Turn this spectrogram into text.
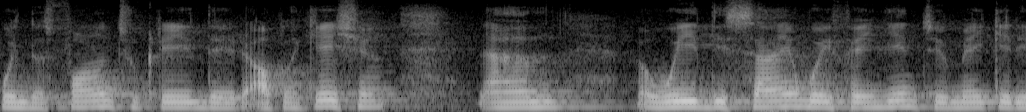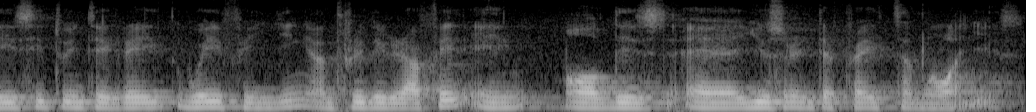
Windows Forms to create their application. And we design Wave Engine to make it easy to integrate Wave Engine and 3D Graphics in all these uh, user interface technologies.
